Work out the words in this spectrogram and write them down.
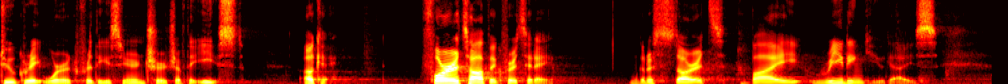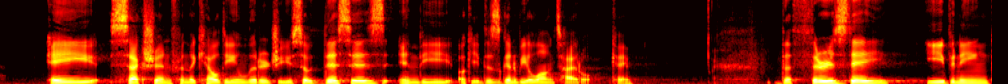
do great work for the Assyrian Church of the East. Okay, for our topic for today, I'm going to start by reading you guys a section from the Chaldean liturgy. So this is in the, okay, this is going to be a long title, okay? The Thursday evening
